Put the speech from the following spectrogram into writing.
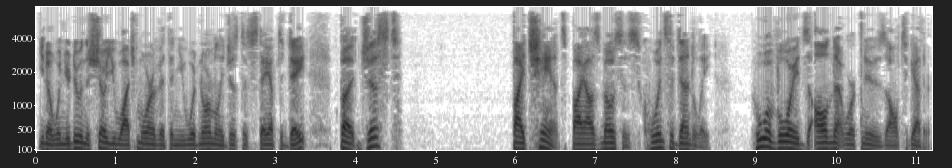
You know, when you're doing the show, you watch more of it than you would normally just to stay up to date. But just by chance, by osmosis, coincidentally, who avoids all network news altogether?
